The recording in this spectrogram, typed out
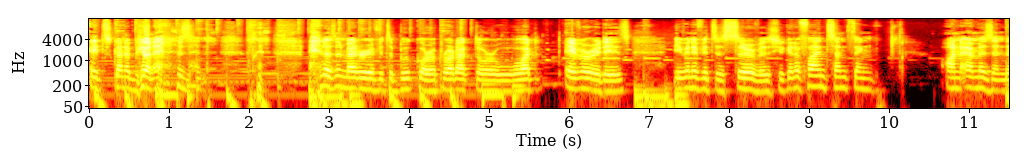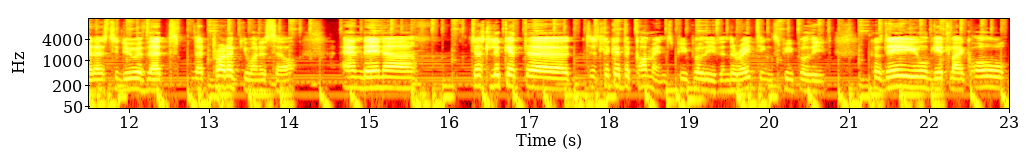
it's gonna be on Amazon. it doesn't matter if it's a book or a product or whatever it is, even if it's a service, you're gonna find something on Amazon that has to do with that that product you want to sell, and then uh, just look at the just look at the comments people leave and the ratings people leave, because there you'll get like all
